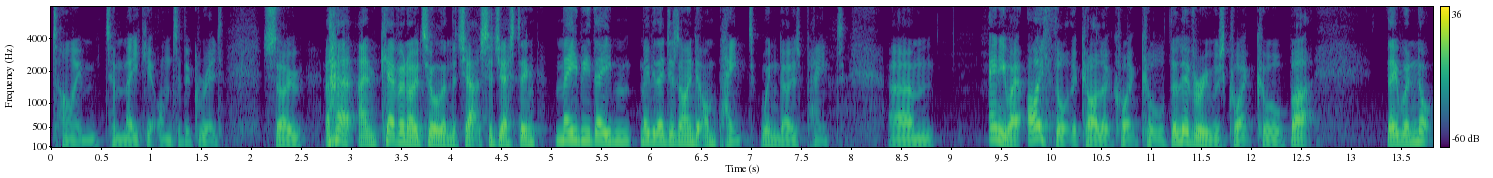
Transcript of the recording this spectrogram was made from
time to make it onto the grid. So, and Kevin O'Toole in the chat suggesting maybe they maybe they designed it on Paint, Windows Paint. Um, anyway, I thought the car looked quite cool. The livery was quite cool, but they were not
